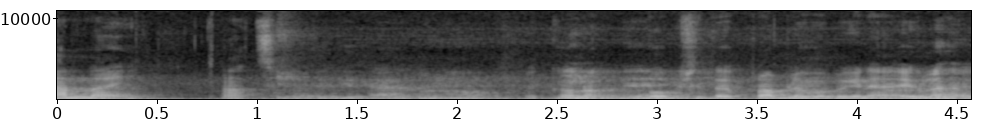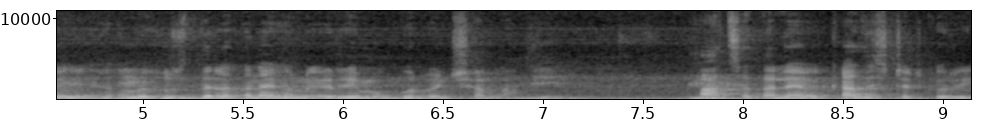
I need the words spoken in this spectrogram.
আর নাই। আচ্ছা। কোনো ভবিষ্যতে প্রবলেম হবে কিনা? এগুলো আমি হুজদের হাতে এখন রিমুভ করব ইনশাল্লাহ। আচ্ছা তাহলে কাজ স্টার্ট করি।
